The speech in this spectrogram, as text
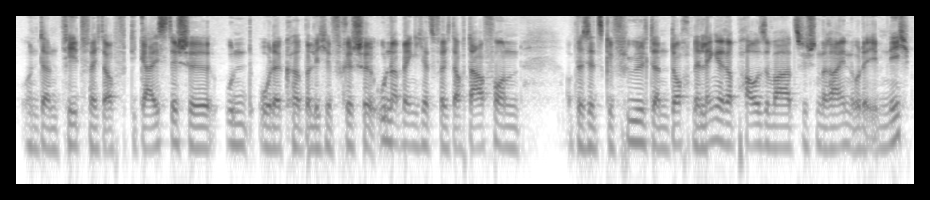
Und dann fehlt vielleicht auch die geistige und oder körperliche Frische, unabhängig jetzt vielleicht auch davon, ob das jetzt gefühlt dann doch eine längere Pause war zwischen rein oder eben nicht.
